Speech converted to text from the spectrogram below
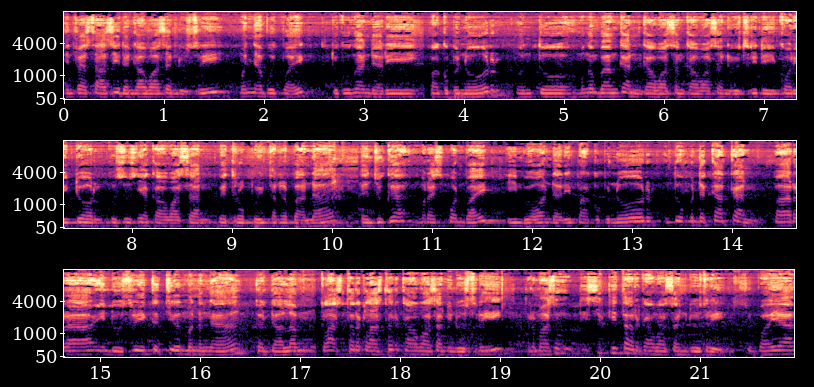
investasi dan kawasan industri menyambut baik dukungan dari Pak Gubernur untuk mengembangkan kawasan-kawasan industri di koridor khususnya kawasan metropolitan Rebana dan juga merespon baik himbauan dari Pak Gubernur untuk mendekatkan para industri kecil menengah ke dalam klaster-klaster kawasan industri termasuk di sekitar kawasan industri supaya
